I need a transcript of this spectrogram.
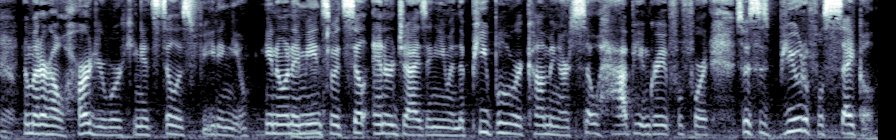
Yeah. no matter how hard you're working, it still is feeding you. You know what I mm-hmm. mean? So it's still energizing you, and the people who are coming are so happy and grateful for it. So it's this beautiful cycle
